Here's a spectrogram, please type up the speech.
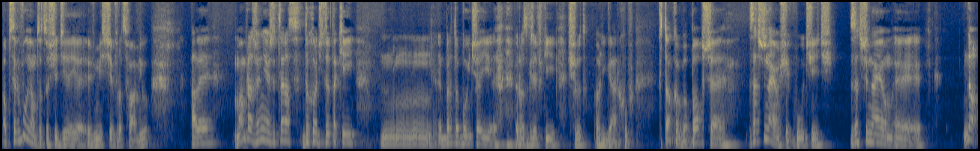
obserwują to, co się dzieje w mieście Wrocławiu, ale mam wrażenie, że teraz dochodzi do takiej bratobójczej rozgrywki wśród oligarchów. Kto kogo poprze, zaczynają się kłócić, zaczynają. E, no,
